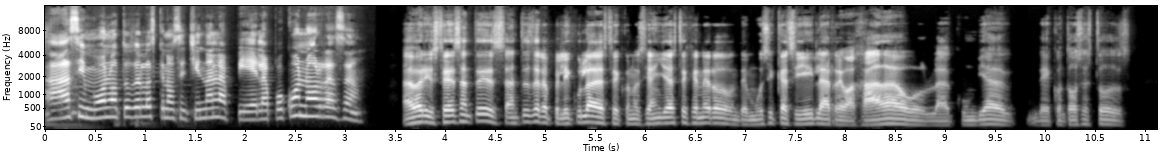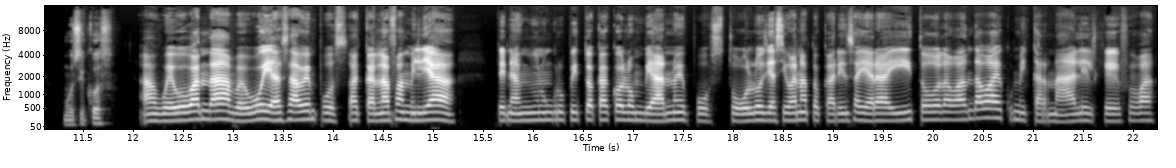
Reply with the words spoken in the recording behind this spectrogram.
Ah, Simón, otros de los que nos enchinan la piel. ¿A poco no, raza? A ver, ¿y ustedes antes, antes de la película este, conocían ya este género de música así, la rebajada o la cumbia de con todos estos músicos? A huevo, banda, a huevo, ya saben, pues acá en la familia tenían un grupito acá colombiano y pues todos los días iban a tocar y ensayar ahí. Toda la banda va con mi carnal el jefe va.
